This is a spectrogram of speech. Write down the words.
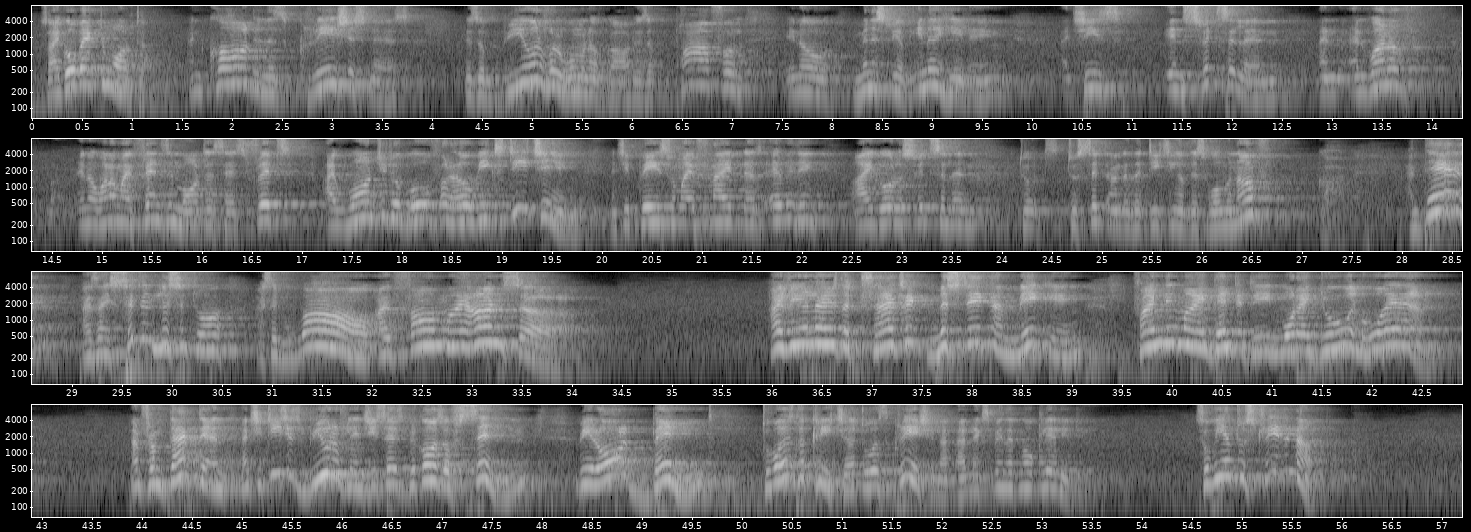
So I go back to Malta, and God, in His graciousness, there's a beautiful woman of God who's a powerful, you know, ministry of inner healing, and she's in Switzerland, and, and one of you know, one of my friends in Malta says, Fritz, I want you to go for her week's teaching. And she pays for my flight, does everything. I go to Switzerland to, to sit under the teaching of this woman of God. And then, as I sit and listen to her, I said, Wow, I found my answer. I realized the tragic mistake I'm making, finding my identity in what I do and who I am. And from that day, and she teaches beautifully, and she says, because of sin, we're all bent towards the creature, towards creation. I'll explain that more clearly to you. So we have to straighten up.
